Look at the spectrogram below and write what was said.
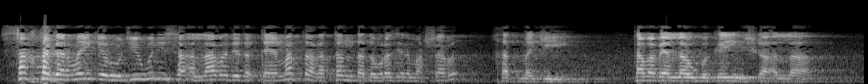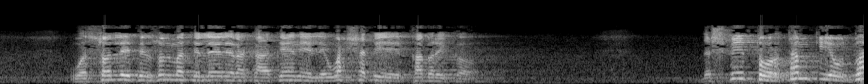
سخته ګرمۍ کې روجي ونیسه الله به دې د قیامت هغه تنده د ورځې د محشر ختمه کړي تبه به الله وبکې ان شاء الله وصلي في ظلمه الليل ركعتين لوحشه قبرك د شپې تورتم کې یو دوه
